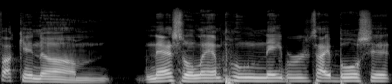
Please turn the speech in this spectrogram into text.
fucking um National Lampoon neighbor type bullshit.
